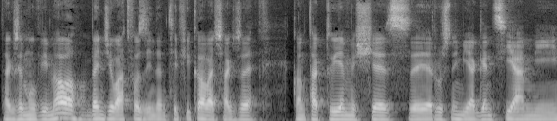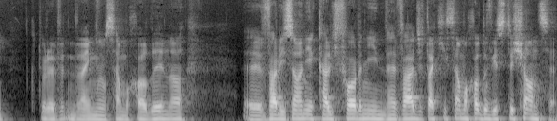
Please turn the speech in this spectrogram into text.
Także mówimy, o, będzie łatwo zidentyfikować, także kontaktujemy się z różnymi agencjami, które wynajmują samochody. No, e, w Arizonie, Kalifornii, Nevadzie takich samochodów jest tysiące,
